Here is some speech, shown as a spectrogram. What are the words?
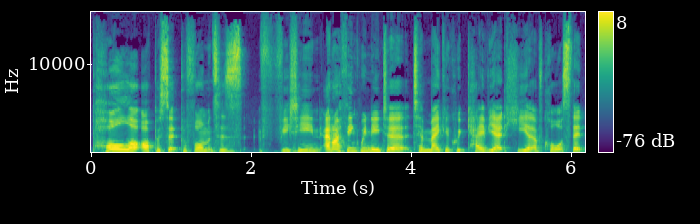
polar opposite performances fit in? And I think we need to to make a quick caveat here, of course, that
